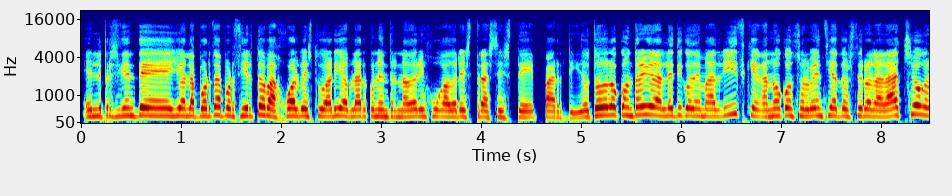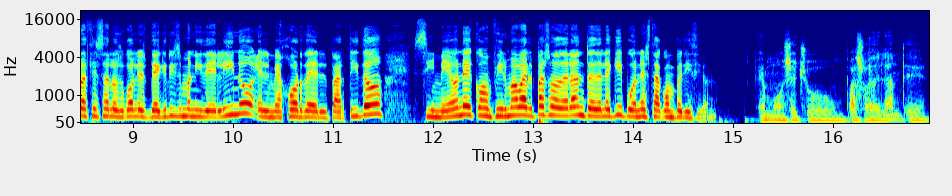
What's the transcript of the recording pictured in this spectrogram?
El presidente Joan Laporta, por cierto, bajó al vestuario a hablar con entrenador y jugadores tras este partido. Todo lo contrario el Atlético de Madrid, que ganó con solvencia 2-0 al Alacho gracias a los goles de Grisman y de Lino, el mejor del partido. Simeone confirmaba el paso adelante del equipo en esta competición. Hemos hecho un paso adelante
